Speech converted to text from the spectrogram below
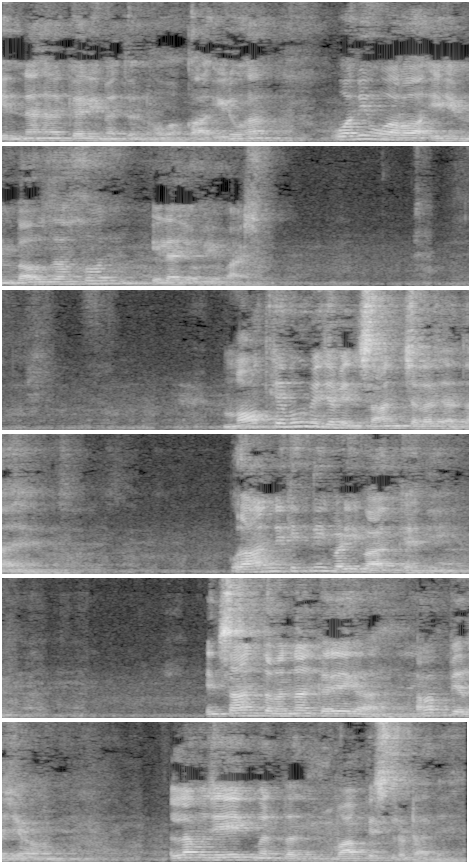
إنها كلمة هو قائلها ومن ورائهم برزخ إلى يوم يبعثون موت کے منہ میں جب انسان چلا جاتا ہے قرآن نے کتنی بڑی بات کہہ دی انسان تمنا کرے گا اب ارجعون اللہ مجھے ایک مرتبہ واپس لوٹا دے۔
